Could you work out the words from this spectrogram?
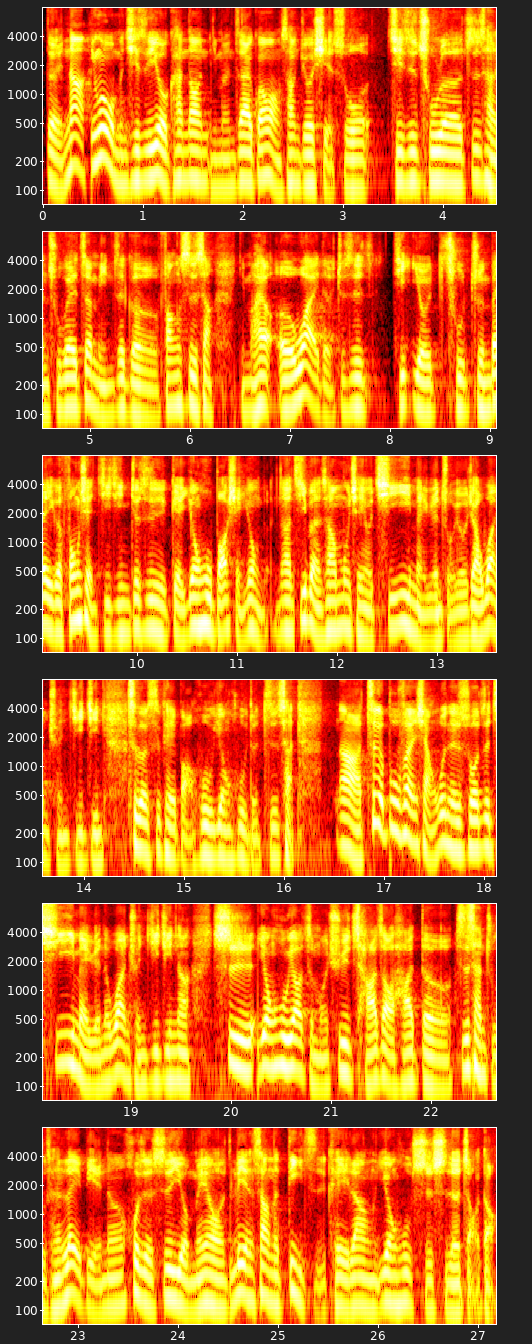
对，那因为我们其实也有看到你们在官网上就写说，其实除了资产储备证明这个方式上，你们还有额外的，就是。提有储准备一个风险基金，就是给用户保险用的。那基本上目前有七亿美元左右，叫万全基金，这个是可以保护用户的资产。那这个部分想问的是说，这七亿美元的万全基金呢，是用户要怎么去查找它的资产组成类别呢？或者是有没有链上的地址可以让用户实时的找到？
